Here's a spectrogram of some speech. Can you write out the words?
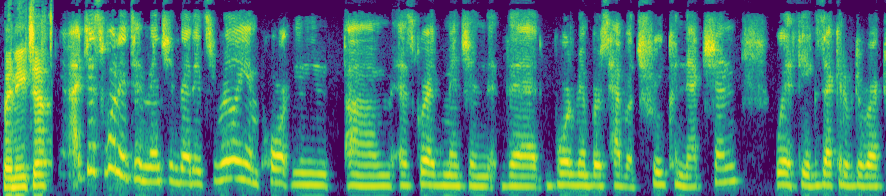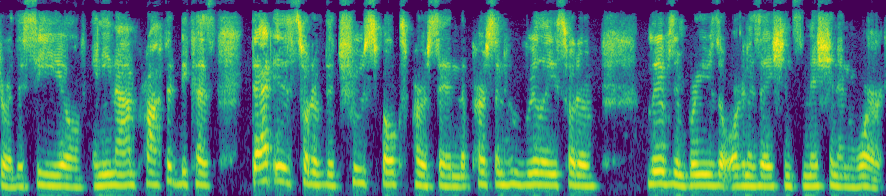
Benita? I just wanted to mention that it's really important, um, as Greg mentioned, that board members have a true connection with the executive director or the CEO of any nonprofit because that is sort of the true spokesperson, the person who really sort of lives and breathes the organization's mission and work.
